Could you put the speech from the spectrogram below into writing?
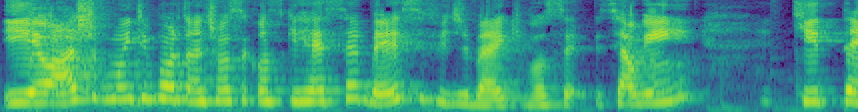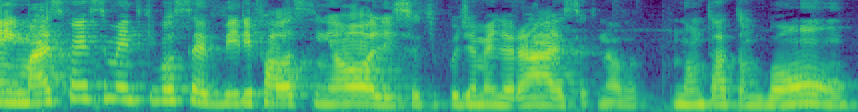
E eu acho muito importante você conseguir receber esse feedback. Você, se alguém que tem mais conhecimento que você vira e fala assim, olha, isso aqui podia melhorar, isso aqui não, não tá tão bom,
